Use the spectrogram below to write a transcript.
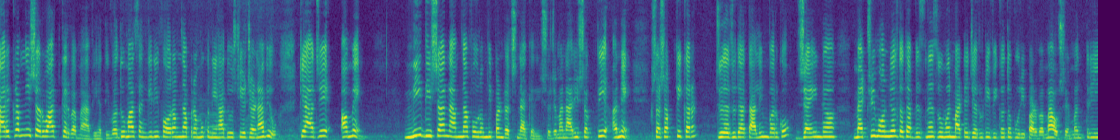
કાર્યક્રમની શરૂઆત કરવામાં આવી હતી. વધુમાં સંગીની ફોરમના પ્રમુખ નેહા દોશીએ જણાવ્યું કે આજે અમે ની દિશા નામના ફોરમની પણ રચના કરી છે, જેમાં નારી શક્તિ અને સશક્તિકરણ જુદા જુદા તાલીમ વર્ગો, જૈન મેટ્રિમોનિયલ તથા બિઝનેસ વુમન માટે જરૂરી વિગતો પૂરી પાડવામાં આવશે. મંત્રી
